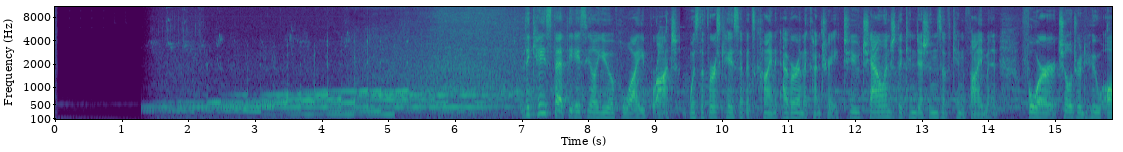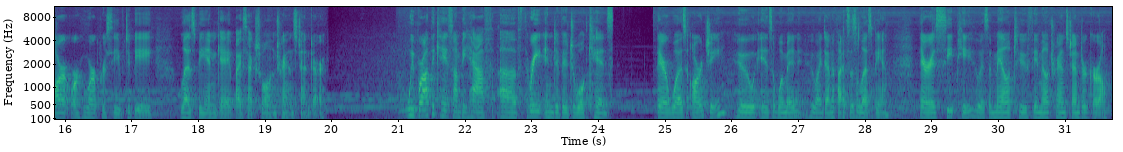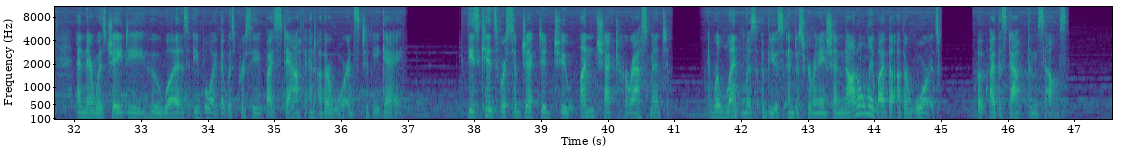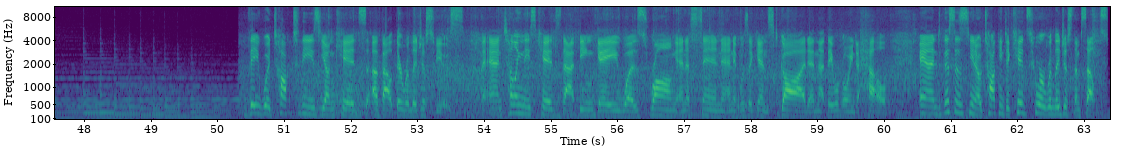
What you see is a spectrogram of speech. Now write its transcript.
The case that the ACLU of Hawaii brought was the first case of its kind ever in the country to challenge the conditions of confinement for children who are or who are perceived to be lesbian, gay, bisexual, and transgender. We brought the case on behalf of three individual kids. There was RG, who is a woman who identifies as a lesbian. There is CP, who is a male to female transgender girl. And there was JD, who was a boy that was perceived by staff and other wards to be gay. These kids were subjected to unchecked harassment, relentless abuse and discrimination, not only by the other wards, but by the staff themselves. they would talk to these young kids about their religious views and telling these kids that being gay was wrong and a sin and it was against God and that they were going to hell. And this is, you know, talking to kids who are religious themselves.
